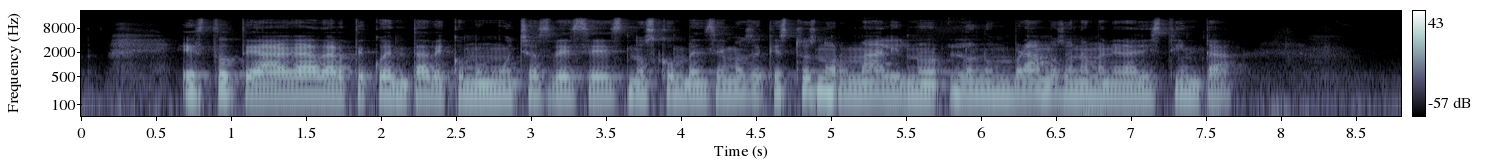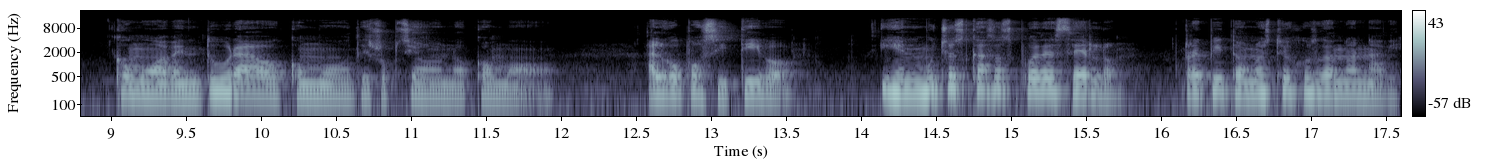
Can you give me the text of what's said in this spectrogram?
Esto te haga darte cuenta de cómo muchas veces nos convencemos de que esto es normal y lo nombramos de una manera distinta como aventura o como disrupción o como algo positivo. Y en muchos casos puede serlo. Repito, no estoy juzgando a nadie.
